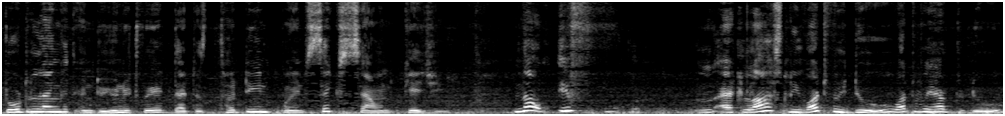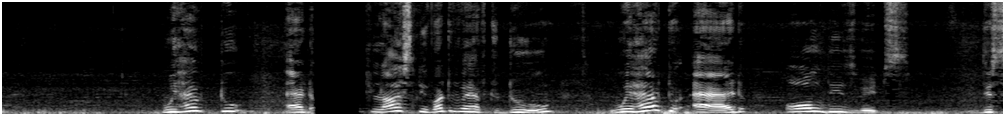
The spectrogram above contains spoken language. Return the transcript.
total length into unit weight that is 13.67 kg. Now if at lastly what we do what we have to do we have to add lastly what we have to do we have to add all these weights. This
